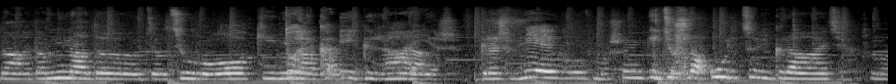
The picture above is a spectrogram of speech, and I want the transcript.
Да, там не надо делать уроки, не Только надо... играешь. Да. Играешь в лего, в машинку. Идешь на улицу играть. Да.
